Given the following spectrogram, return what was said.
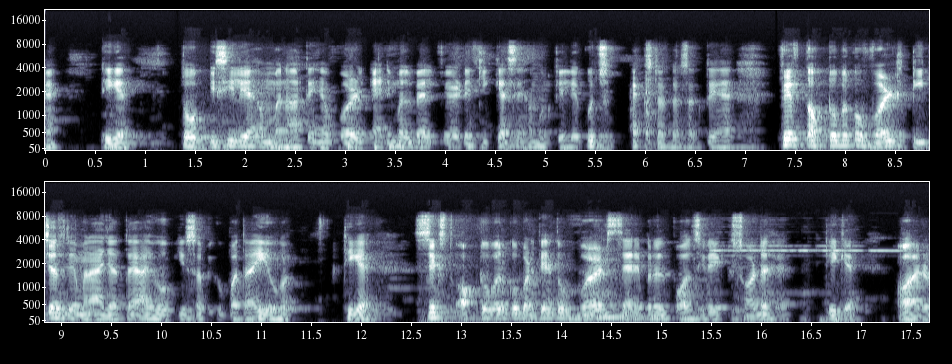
हैं। ठीक है तो इसीलिए हम मनाते हैं वर्ल्ड एनिमल वेलफेयर डे कि कैसे हम उनके लिए कुछ एक्स्ट्रा कर सकते हैं। फिफ्थ अक्टूबर को वर्ल्ड टीचर्स डे मनाया जाता है। आई होप ये सभी को पता ही होगा। ठीक है? सिक्स अक्टूबर को बढ़ते हैं तो वर्ल्ड सेरेब्रल पॉलिसी डे एक डिसऑर्डर है। ठीक है? और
